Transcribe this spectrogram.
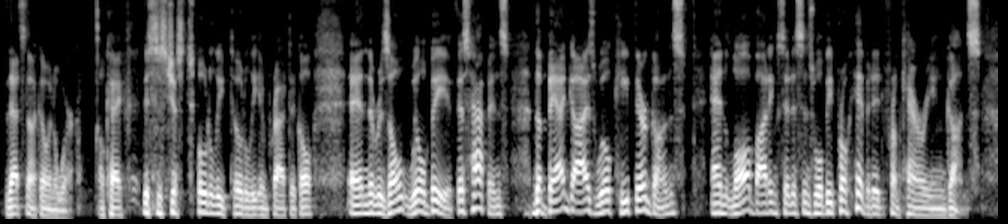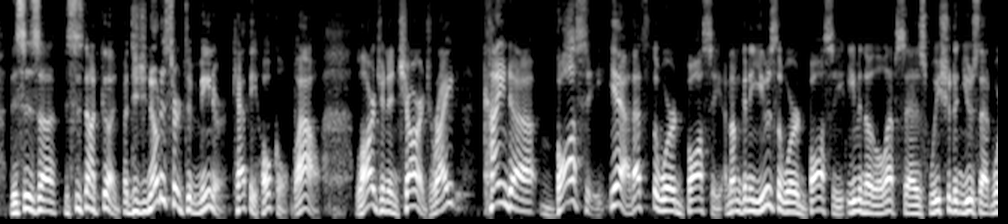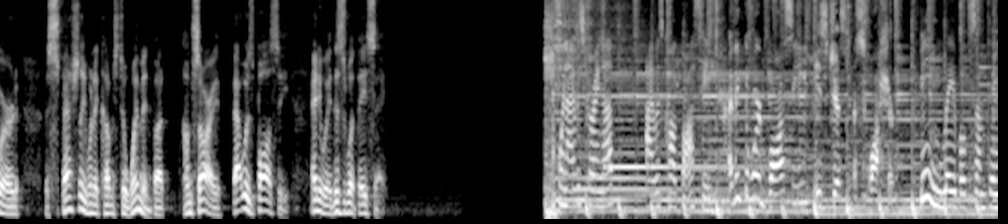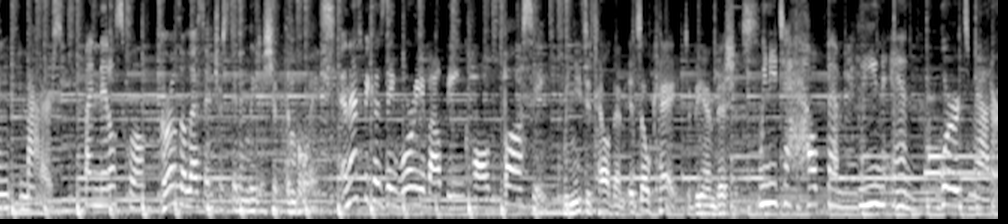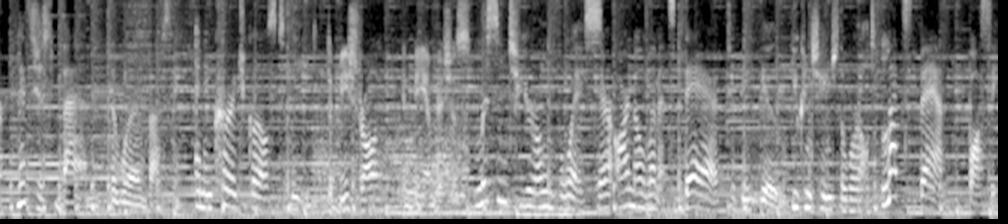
That's not going to work. Okay, this is just totally, totally impractical. And the result will be if this happens, the bad guys will keep their guns and law abiding citizens will be prohibited from carrying guns. This is, uh, this is not good. But did you notice her demeanor? Kathy Hochul, wow, large and in charge, right? kind of bossy. Yeah, that's the word bossy. And I'm going to use the word bossy, even though the left says we shouldn't use that word, especially when it comes to women. But I'm sorry, that was bossy. Anyway, this is what they say. When I was growing up, I was called bossy. I think the word bossy is just a squasher. Being labeled something matters. By middle school, girls are less interested in leadership than boys. And that's because they worry about being called bossy. We need to tell them it's okay to be ambitious. We need to help them lean in. Words matter. Let's just ban the word bossy and encourage girls to lead. To be strong and be ambitious. Listen to your own voice. There are no limits. Dare to be you. You can change the world. Let's ban bossy.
